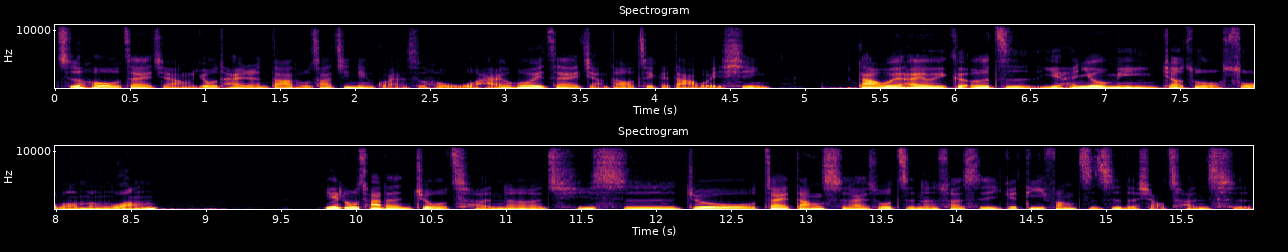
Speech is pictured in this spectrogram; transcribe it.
之后再讲犹太人大屠杀纪念馆的时候，我还会再讲到这个大卫星。大卫还有一个儿子也很有名，叫做所罗门王。耶路撒冷旧城呢，其实就在当时来说，只能算是一个地方自治的小城池，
